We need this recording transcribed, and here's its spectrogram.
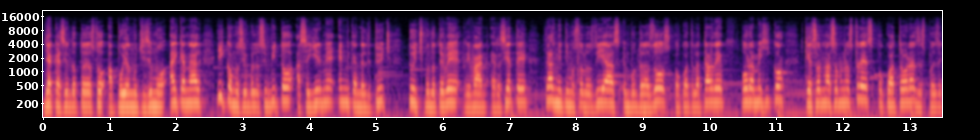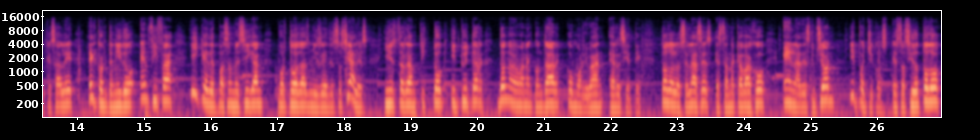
ya que haciendo todo esto apoyan muchísimo al canal. Y como siempre los invito a seguirme en mi canal de Twitch, twitch.tv RivanR7. Transmitimos todos los días en punto a las 2 o 4 de la tarde, hora México, que son más o menos 3 o 4 horas después de que sale el contenido en FIFA. Y que de paso me sigan por todas mis redes sociales, Instagram, TikTok y Twitter, donde me van a encontrar como Rivan R7. Todos los enlaces están acá abajo en la descripción. Y pues chicos, esto ha sido todo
